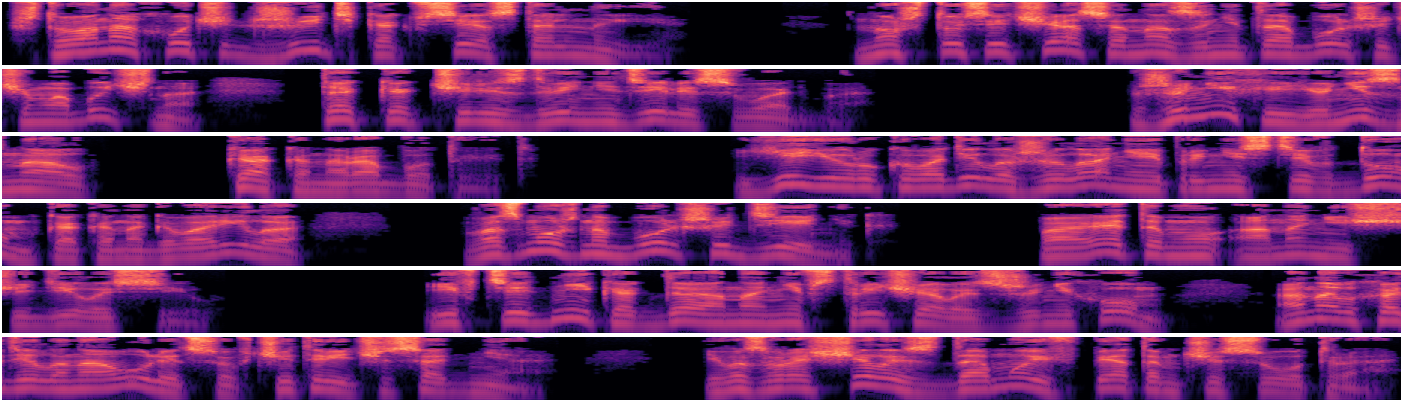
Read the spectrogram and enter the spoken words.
что она хочет жить, как все остальные, но что сейчас она занята больше, чем обычно, так как через две недели свадьба. Жених ее не знал, как она работает. Ею руководило желание принести в дом, как она говорила, возможно, больше денег, поэтому она не щадила сил. И в те дни, когда она не встречалась с женихом, она выходила на улицу в четыре часа дня и возвращалась домой в пятом часу утра.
